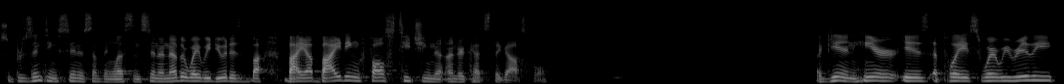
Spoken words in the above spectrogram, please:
So, presenting sin as something less than sin. Another way we do it is by, by abiding false teaching that undercuts the gospel. Again, here is a place where we really,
